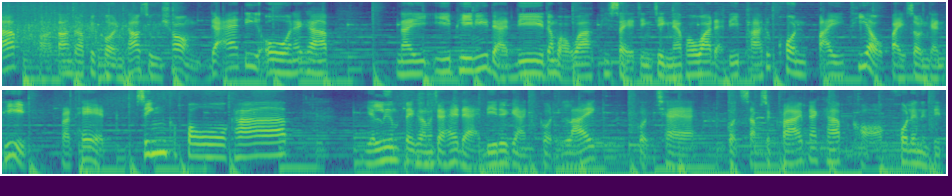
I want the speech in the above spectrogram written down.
สวัสดีครับ ขอต้อนรับทุกคนเข้าสู่ช่อง Daddy O นะครับ ใน EP นี้ Daddy ต้องบอกว่าพิเศษจริง ๆ นะ เพราะว่า Daddy พาทุกคนไปเที่ยวไปโซนกันที่ประเทศสิงคโปร์ครับ อย่าลืมเป็นกำลังใจให้ Daddy ด้วยการกดไลค์กดแชร์กด Subscribe นะครับ ขอคนละหนึ่งติด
